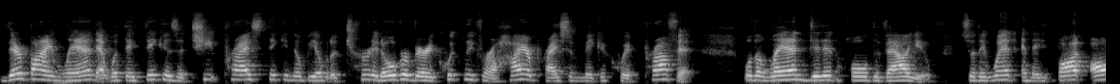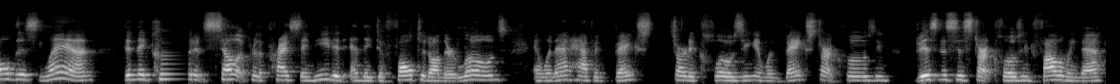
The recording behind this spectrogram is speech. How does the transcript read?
they're buying land at what they think is a cheap price, thinking they'll be able to turn it over very quickly for a higher price and make a quick profit. Well, the land didn't hold the value. So they went and they bought all this land then they couldn't sell it for the price they needed and they defaulted on their loans. And when that happened, banks started closing. And when banks start closing, businesses start closing following that.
